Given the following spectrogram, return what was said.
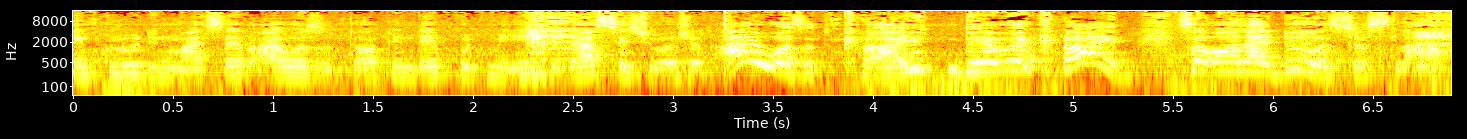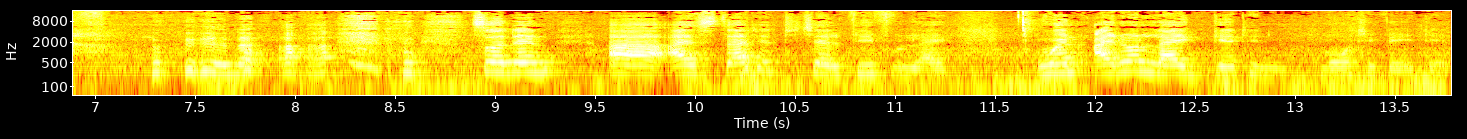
including myself, I wasn't talking. They put me into that situation. I wasn't crying. They were crying. So all I do was just laugh. you know. so then uh, I started to tell people like when I don't like getting motivated.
